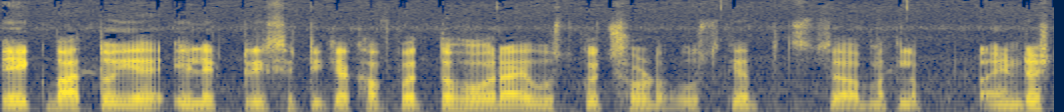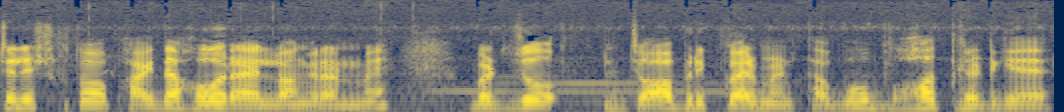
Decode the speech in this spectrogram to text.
एक बात तो यह है इलेक्ट्रिसिटी का खपत तो हो रहा है, उसको छोड़ो। उसके मतलब इंडस्ट्रियलिस्ट को तो फ़ायदा हो रहा है लॉन्ग रन में बट जो जॉब रिक्वायरमेंट था, वो बहुत घट गया है।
